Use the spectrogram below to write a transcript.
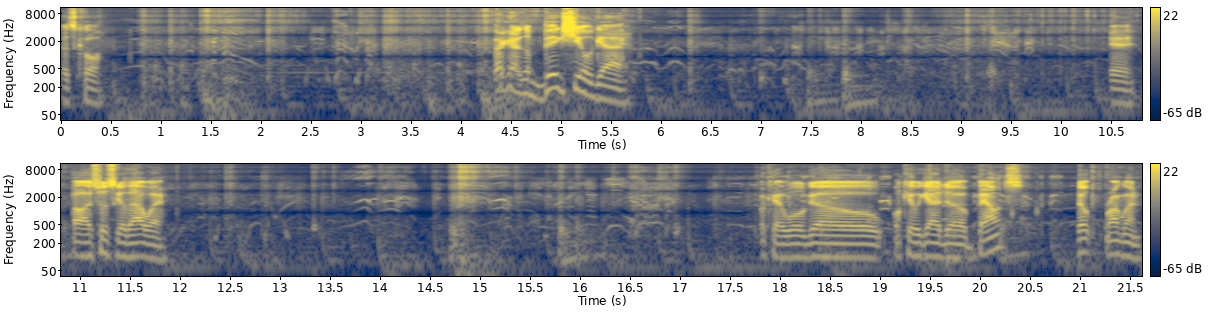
That's cool. That guy's a big shield guy. Okay. Oh, I'm supposed to go that way. Okay, we'll go... Okay, we gotta bounce. Nope, wrong one.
